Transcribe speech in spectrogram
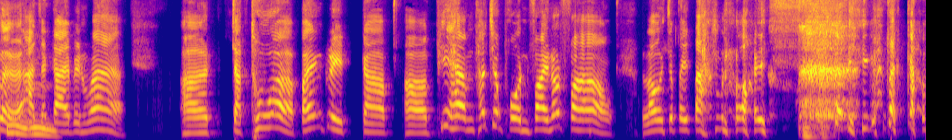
อืมๆอาจจะกลายเป็นว่าเอ่อ จัดทัวร์ไปอังกฤษกับเอ่อพี่แฮมทัชพลไฟนอตฟาวเราจะไปตามรอยคดีฆาตกรรม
